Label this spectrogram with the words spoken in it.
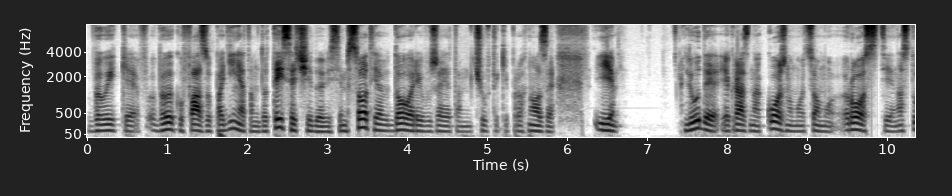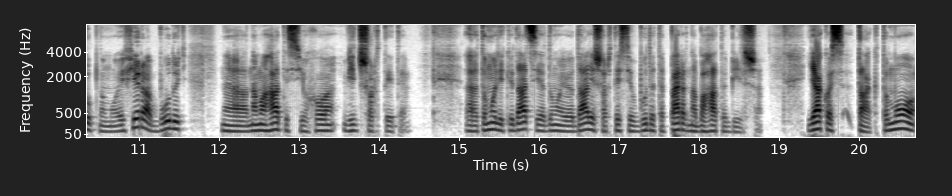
велике, велику фазу падіння там до 1000, до 800 доларів. Вже я там чув такі прогнози. І люди якраз на кожному цьому рості наступному ефіра будуть е, намагатись його відшортити. Е, тому ліквідація, я думаю, далі шортистів буде тепер набагато більше. Якось так. Тому,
